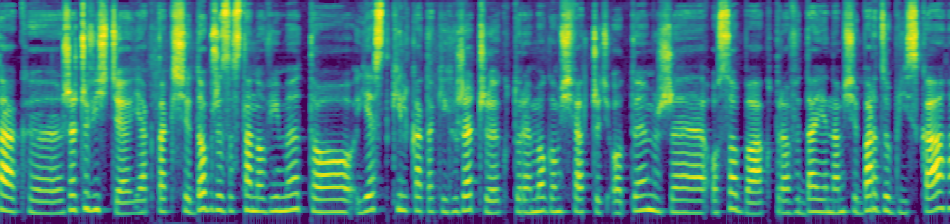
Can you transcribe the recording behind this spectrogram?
Tak, e, rzeczywiście, jak tak się dobrze zastanowimy, to jest kilka takich rzeczy, które mogą świadczyć o tym, że osoba, która wydaje nam się bardzo bliska,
